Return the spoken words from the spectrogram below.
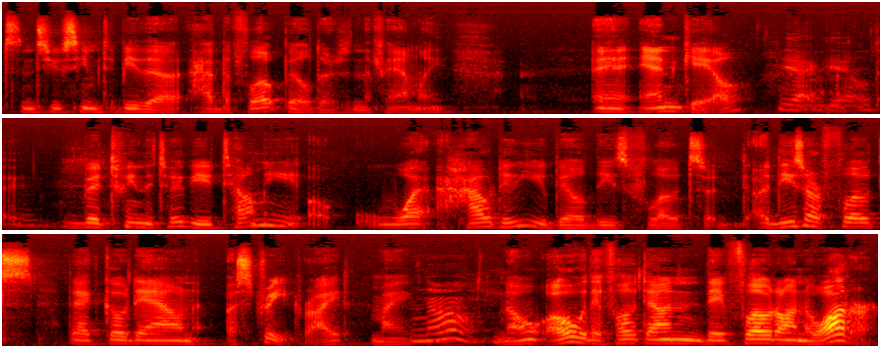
since you seem to be the have the float builders in the family, and, and Gayle, yeah gayle too. between the two of you, tell me what how do you build these floats? Are, these are floats that go down a street, right? I, No. No. Oh, they float down. They float on the water.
